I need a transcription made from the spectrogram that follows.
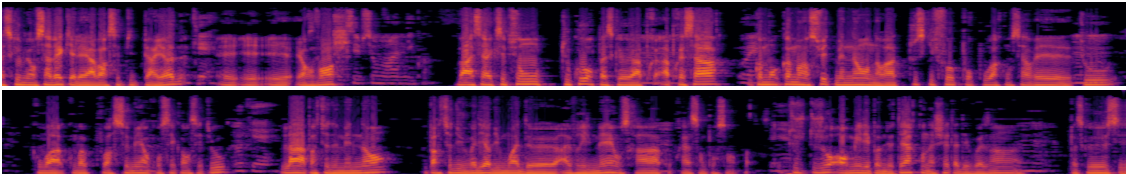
parce que mais on savait qu'elle allait avoir cette petite période. Et, et, et, en revanche exception dans l'année quoi. Bah c'est l'exception tout court parce que après mm. après ça comment comme ensuite maintenant on aura tout ce qu'il faut pour pouvoir conserver mm-hmm. tout qu'on va qu'on va pouvoir semer en mm. conséquence et tout. Là à partir de maintenant à partir du on va dire du mois de avril mai on sera à peu près à 100% quoi. toujours hormis les pommes de terre qu'on achète à des voisins parce que c'est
